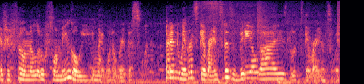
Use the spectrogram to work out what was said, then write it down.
If you're feeling a little flamingo you might want to wear this one. But anyway let's get right into this video guys. Let's get right into it.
